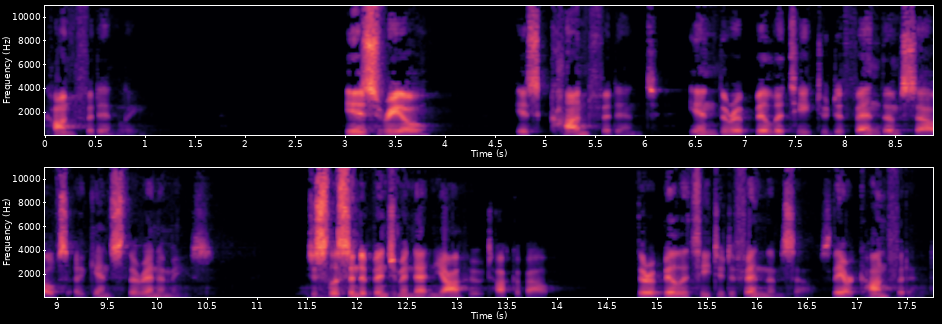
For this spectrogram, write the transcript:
Confidently. Israel is confident in their ability to defend themselves against their enemies. Just listen to Benjamin Netanyahu talk about their ability to defend themselves. They are confident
